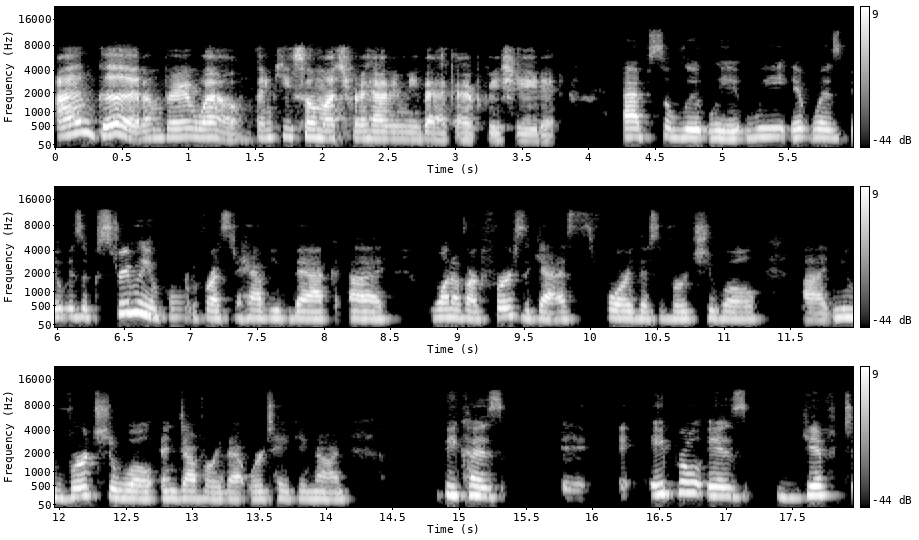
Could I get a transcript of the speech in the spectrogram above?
I'm good. I'm very well. Thank you so much for having me back. I appreciate it. Absolutely. We it was it was extremely important for us to have you back. Uh, one of our first guests for this virtual uh, new virtual endeavor that we're taking on, because it, April is gift.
